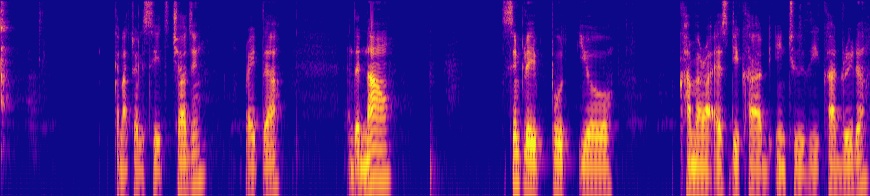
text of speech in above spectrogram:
You can actually see it charging right there. And then now simply put your camera sd card into the card reader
